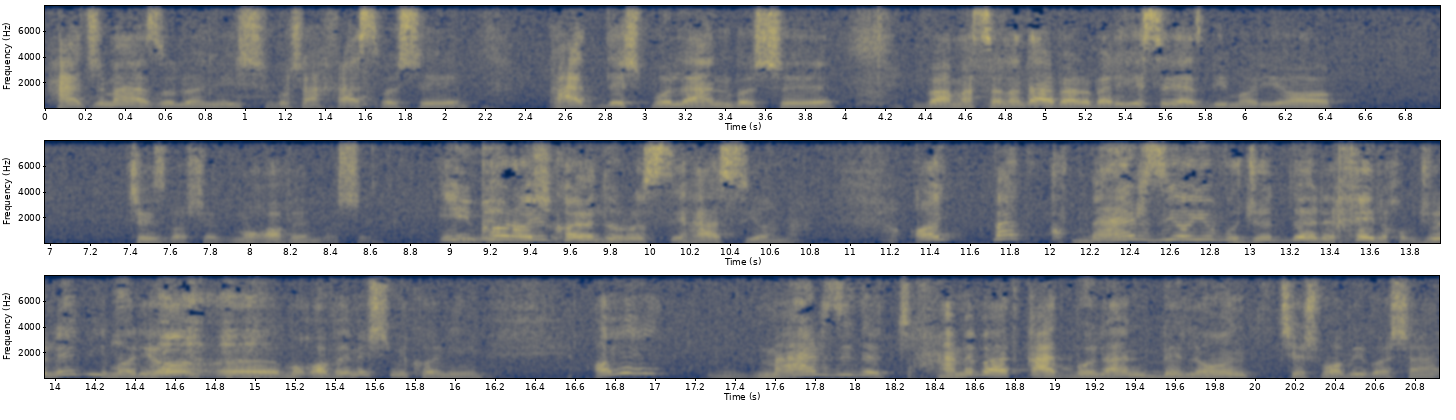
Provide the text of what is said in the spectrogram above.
حجم عضلانیش مشخص باشه قدش بلند باشه و مثلا در برابر یه سری از بیماری ها چیز باشه مقاوم باشه. این کار آیا باشه، کار بله. درستی هست یا نه؟ آی بعد مرزی آیا وجود داره. خیلی خوب. جلوی بیماری ها مقاومش می‌کنیم آیا مرزی داره همه باید قد بلند بلند چشمابی باشن؟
